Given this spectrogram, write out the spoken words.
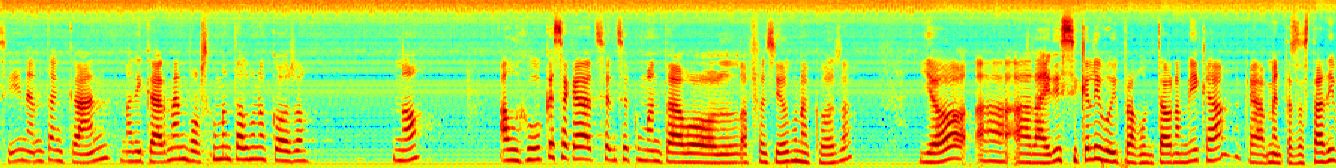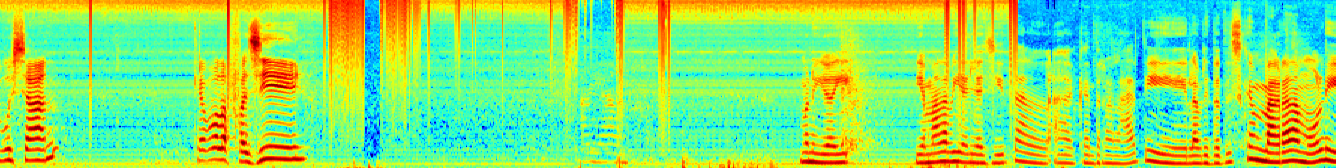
Sí, anem tancant. Mari Carmen, vols comentar alguna cosa? No? Algú que s'ha quedat sense comentar vol afegir alguna cosa? Jo a, a l'Airis sí que li vull preguntar una mica, que mentre està dibuixant, què vol afegir? Bueno, jo ja me l'havia llegit el, aquest relat i la veritat és que em va agradar molt i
